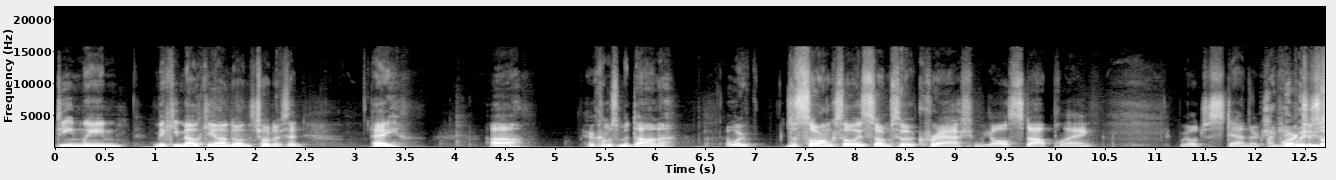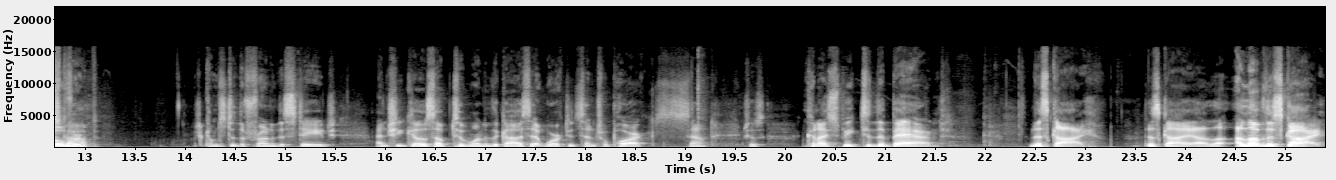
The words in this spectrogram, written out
Dean Ween, Mickey Melchiondo on the shoulder. I said, hey, uh, here comes Madonna. And we the song slowly comes to a crash, and we all stop playing. We all just stand there. She I marches over. stopped. She comes to the front of the stage, and she goes up to one of the guys that worked at Central Park Sound. She goes, "Can I speak to the band?" And this guy, this guy, I, lo- I love this guy,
